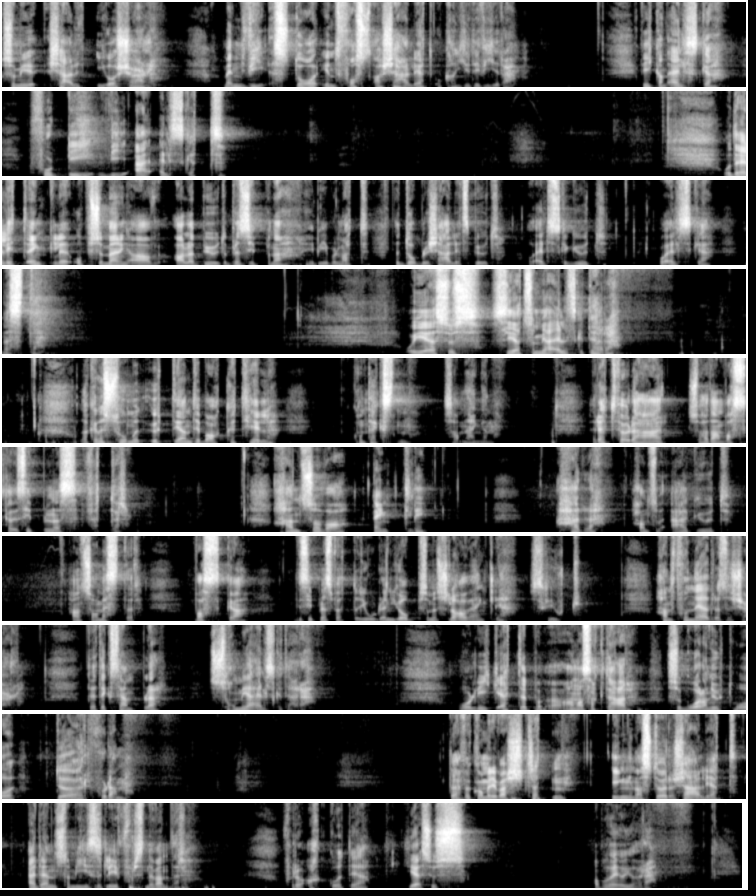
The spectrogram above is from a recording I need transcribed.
så mye kjærlighet i oss sjøl, men vi står i en foss av kjærlighet og kan gi det videre. Vi kan elske fordi vi er elsket. Og Det er litt enkle oppsummering av alle bud og prinsippene i Bibelen. At det doble kjærlighetsbud. Å elske Gud og elske neste. Og Jesus sier at 'som jeg elsket dere'. Da kan vi zoome ut igjen tilbake til konteksten, sammenhengen. Rett før det her så hadde han vaska disiplenes føtter. Han som var egentlig Herre, han som er Gud, han som var mester, vaska disiplenes føtter, gjorde en jobb som en slave egentlig skulle gjort. Han fornedret seg sjøl. Det er et eksempel som jeg elsket dere. Og like etter han har sagt det her, så går han ut og dør for dem. Derfor kommer det i vers 13.: Ingen har større kjærlighet enn den som gir sitt liv for sine venner. For det var akkurat det Jesus var på vei å gjøre.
